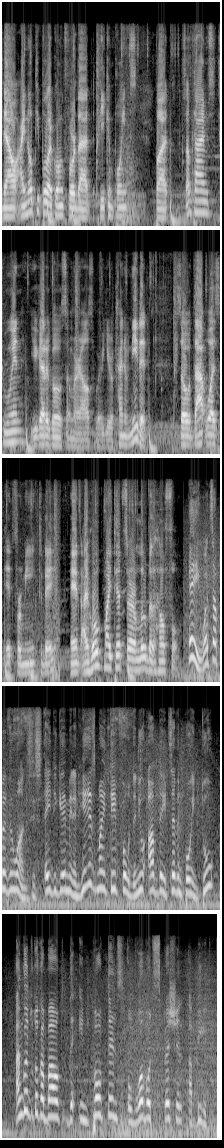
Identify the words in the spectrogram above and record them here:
Now, I know people are going for that beacon points, but sometimes to win, you gotta go somewhere else where you're kind of needed. So that was it for me today, and I hope my tips are a little bit helpful. Hey, what's up everyone, this is AD Gaming and here is my tip for the new update 7.2. I'm going to talk about the importance of robot special abilities.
